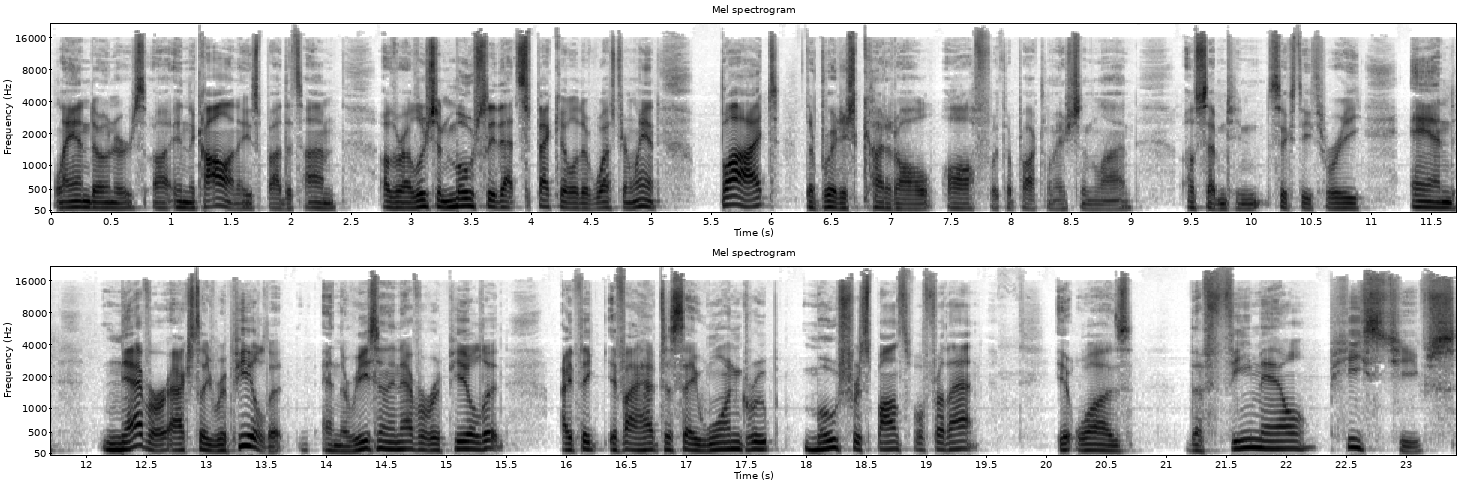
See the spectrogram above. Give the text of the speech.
landowners uh, in the colonies by the time of the Revolution, mostly that speculative Western land. But the British cut it all off with the proclamation line of 1763 and never actually repealed it. And the reason they never repealed it – I think if I had to say one group most responsible for that, it was the female peace chiefs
